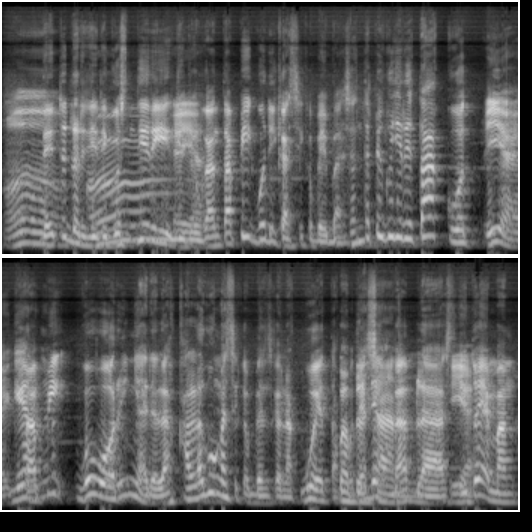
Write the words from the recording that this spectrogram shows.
Oh. Dan itu dari diri gue Oh, sendiri iya, gitu iya. kan. Tapi gue dikasih kebebasan, tapi gue jadi takut. Iya, iya. Tapi gue worry-nya adalah kalau gue ngasih kebebasan ke anak gue, takutnya dia bablas. Iya. Itu emang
